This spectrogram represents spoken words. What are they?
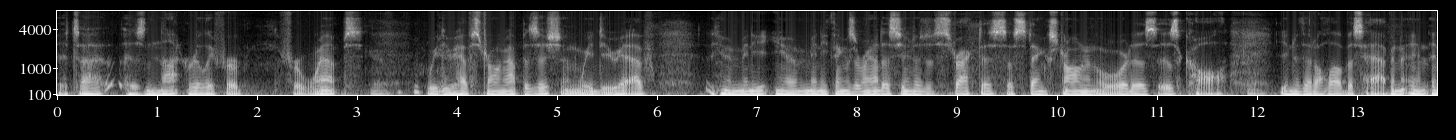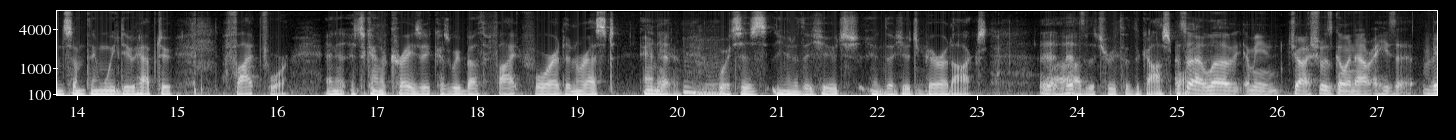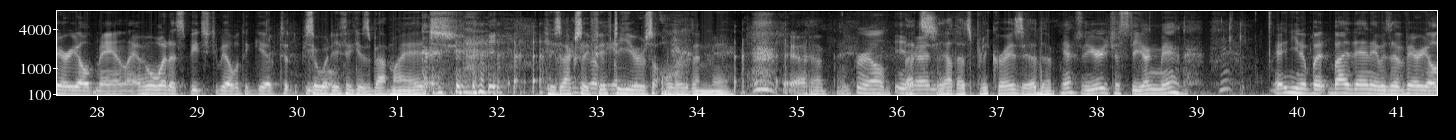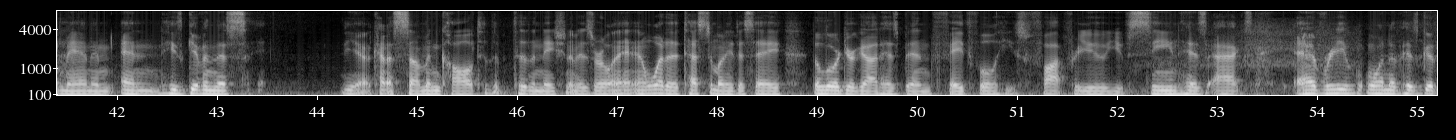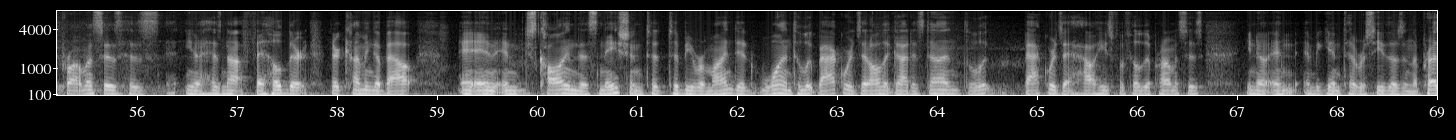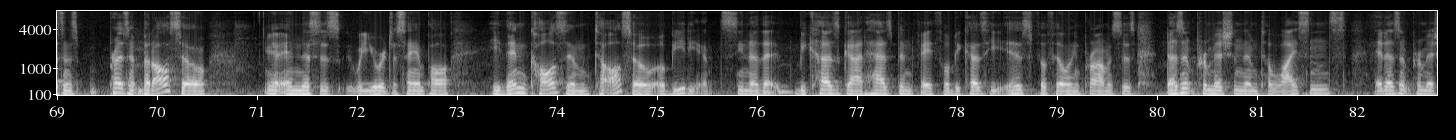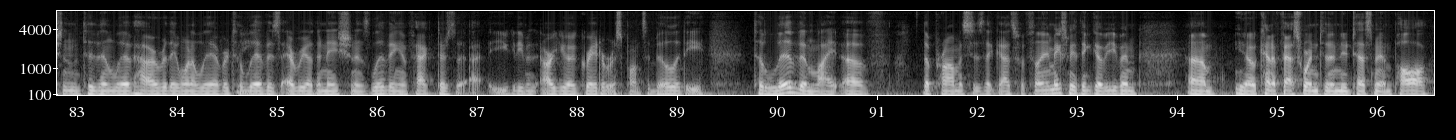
it's uh, is not really for for wimps. We do have strong opposition. We do have you know, many you know many things around us you know to distract us. So staying strong in the Lord is is a call, you know, that all of us have, and and, and something we do have to fight for. And it, it's kind of crazy because we both fight for it and rest in it, which is you know the huge you know, the huge paradox Yeah, of the truth of the gospel. That's what I love. I mean, Joshua's going out. Right? He's a very old man. Like, I mean, what a speech to be able to give to the people. So what do you think is about my age? He's actually 50 years older than me. Yeah. Pretty old. Yeah, That's yeah, that's pretty crazy, isn't it? Yeah, so you're just a young man. And, you know, but by then it was a very old man, and, and he's given this, you know, kind of summon call to the to the nation of Israel, and, and what a testimony to say, the Lord your God has been faithful. He's fought for you. You've seen His acts. Every one of His good promises has, you know, has not failed. They're they're coming about. And, and just calling this nation to, to be reminded one to look backwards at all that God has done to look backwards at how He's fulfilled the promises you know, and, and begin to receive those in the presence, present. But also, you know, and this is what you were just saying, Paul. He then calls them to also obedience. You know that because God has been faithful, because He is fulfilling promises, doesn't permission them to license. It doesn't permission them to then live however they want to live, or to live as every other nation is living. In fact, there's a, you could even argue a greater responsibility to live in light of the promises that God's fulfilling. It makes me think of even, um, you know, kind of fast forward into the New Testament and Paul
